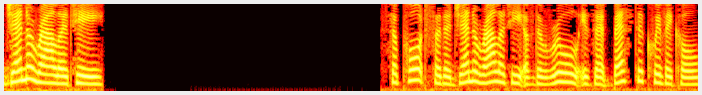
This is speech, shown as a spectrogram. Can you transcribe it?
Generality. Support for the generality of the rule is at best equivocal.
